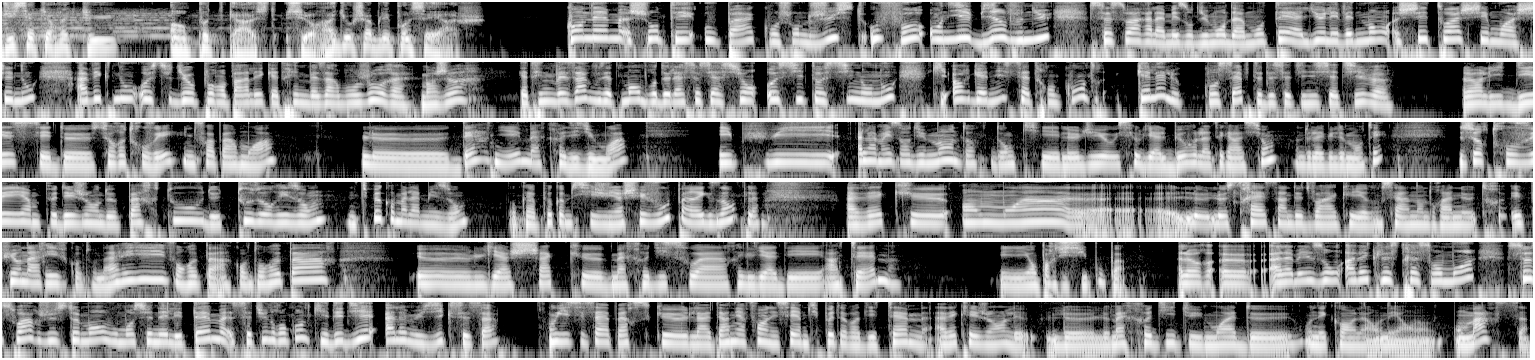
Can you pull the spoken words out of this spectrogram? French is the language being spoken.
17h L'actu en podcast sur radiochablais.ch. Qu'on aime chanter ou pas, qu'on chante juste ou faux, on y est bienvenu. Ce soir à la Maison du Monde à Monté a lieu l'événement Chez toi, chez moi, chez nous. Avec nous au studio pour en parler, Catherine Bézard, bonjour. Bonjour. Catherine Bézard, vous êtes membre de l'association Aussitôt Sinon-nous qui organise cette rencontre. Quel est le concept de cette initiative? Alors l'idée, c'est de se retrouver une fois par mois, le dernier mercredi du mois. Et puis à la Maison du Monde, donc qui est le lieu aussi où il y a le bureau de l'intégration de la ville de Monté, de se retrouver un peu des gens de partout, de tous horizons, un petit peu comme à la maison, donc un peu comme si je viens chez vous par exemple, avec euh, en moins euh, le, stress hein, de devoir accueillir. Donc c'est un endroit neutre. Et puis on arrive quand on arrive, on repart quand on repart. Euh, il y a chaque mercredi soir, il y a un thème et on participe ou pas. Alors, euh, à la maison, avec le stress en moins, ce soir, justement, vous mentionnez les thèmes. C'est une rencontre qui est dédiée à la musique, c'est ça? Oui, c'est ça, parce que la dernière fois, on essayait un petit peu d'avoir des thèmes avec les gens. Le, le- mercredi du mois de. On est quand là? On est en, mars.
